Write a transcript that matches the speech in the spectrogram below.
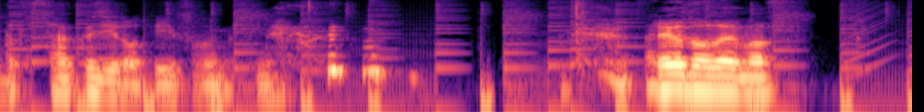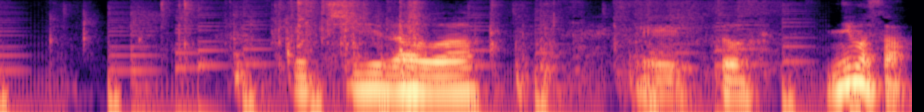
また作次郎って言いそうですね。ありがとうございます。こちらはえー、っとニマさん。あ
